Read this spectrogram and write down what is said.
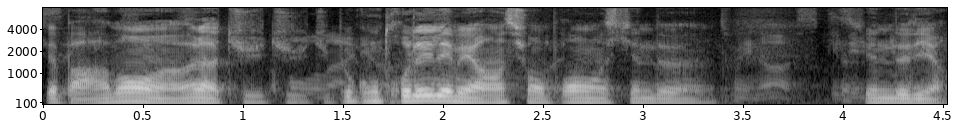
qu'apparemment, euh, voilà, tu, tu, tu peux contrôler les mers hein, si on prend ce qu'ils viennent de. Ce viennent dire.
